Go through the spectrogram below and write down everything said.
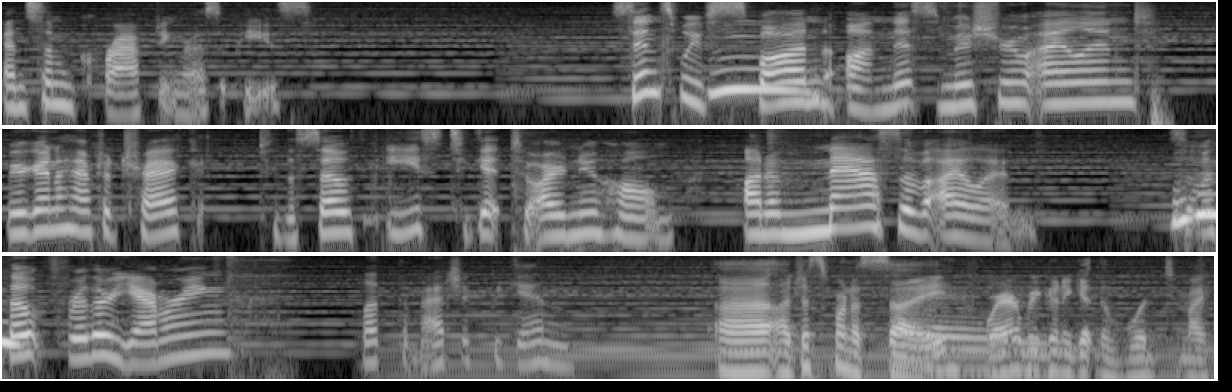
and some crafting recipes. Since we've spawned on this mushroom island, we're gonna have to trek to the southeast to get to our new home on a massive island. So without further yammering, let the magic begin. Uh, I just want to say, where are we going to get the wood to make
